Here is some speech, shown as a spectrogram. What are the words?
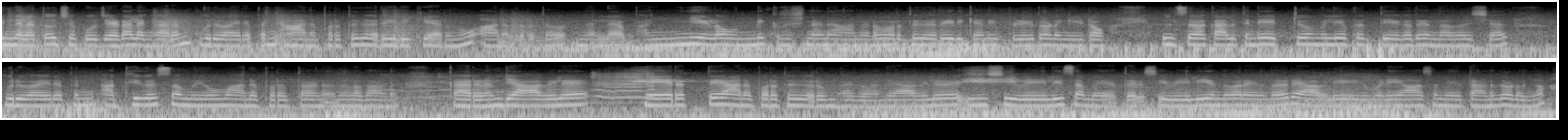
ഇന്നലത്തെ ഉച്ചപൂജയുടെ അലങ്കാരം ഗുരുവായൂരപ്പൻ ആനപ്പുറത്ത് കയറിയിരിക്കുകയായിരുന്നു. ആനപ്പുറത്ത് നല്ല ഭംഗിയുള്ള ഉണ്ണികൃഷ്ണൻ ആനയുടെ പുറത്ത് കയറിയിരിക്കാൻ ഇപ്പോഴേ തുടങ്ങി കേട്ടോ ഉത്സവകാലത്തിന്റെ ഏറ്റവും വലിയ പ്രത്യേകത എന്താണെന്ന് വെച്ചാൽ ഗുരുവായൂരപ്പൻ അധിക സമയവും ആനപ്പുറത്താണ് എന്നുള്ളതാണ്. കാരണം രാവിലെ നേരത്തെ ആനപ്പുറത്ത് കയറും ഭഗവാൻ. രാവിലെ ഈ ശിവേലി സമയത്ത് ശിവേലി എന്ന് പറയുന്നത് രാവിലെ ഏഴുമണി ആ സമയത്താണ് തുടങ്ങുക.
